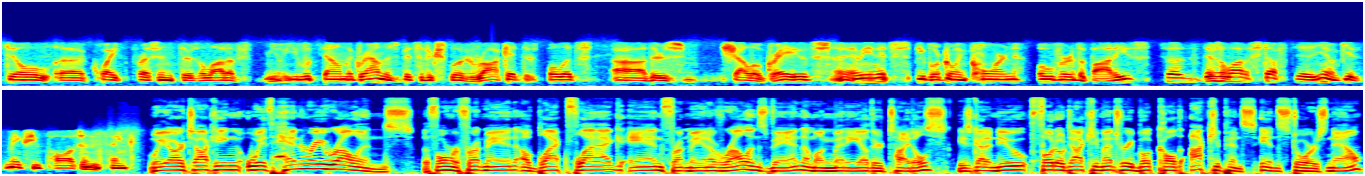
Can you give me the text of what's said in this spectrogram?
still uh, quite present. There's a lot of you know, you look down the ground. There's bits of exploded rocket. There's bullets. Uh, there's shallow graves. I mean, it's people are growing corn over the bodies. So there's a lot of stuff to you know give makes you pause and think. We are talking with Henry Rollins, the former frontman of Black Flag and frontman of Rollins Band, among many other titles. He's got a new photo documentary book called Occupants in stores now.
